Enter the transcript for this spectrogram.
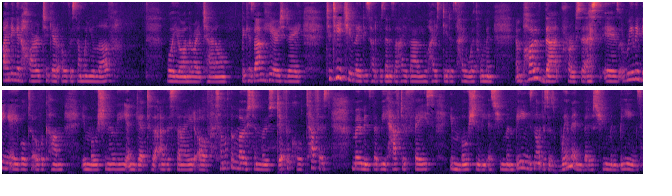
Finding it hard to get over someone you love? Well, you're on the right channel because I'm here today to teach you ladies how to present as a high value, high status, high worth woman. And part of that process is really being able to overcome emotionally and get to the other side of some of the most and most difficult, toughest moments that we have to face emotionally as human beings, not just as women, but as human beings.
